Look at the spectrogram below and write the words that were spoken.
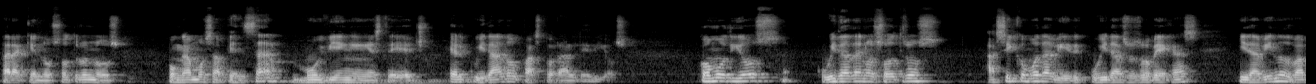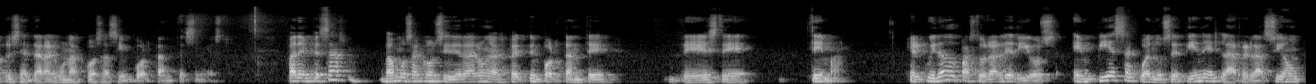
para que nosotros nos pongamos a pensar muy bien en este hecho, el cuidado pastoral de Dios. Cómo Dios cuida de nosotros, así como David cuida a sus ovejas, y David nos va a presentar algunas cosas importantes en esto. Para empezar, vamos a considerar un aspecto importante de este tema. El cuidado pastoral de Dios empieza cuando se tiene la relación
